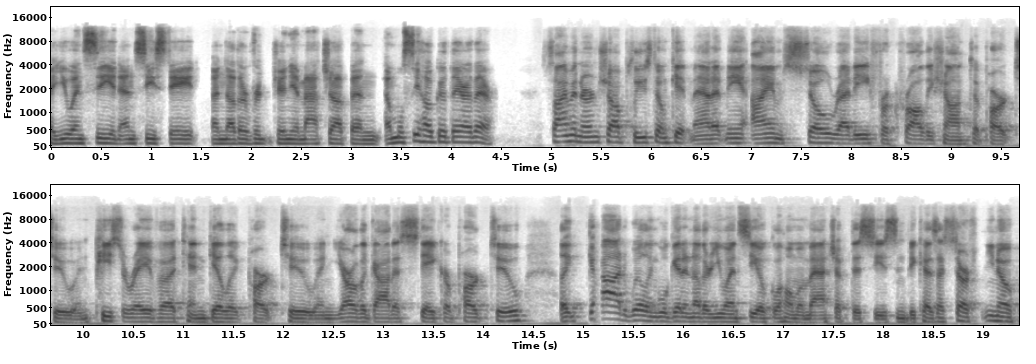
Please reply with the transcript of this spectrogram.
a UNC and NC State, another Virginia matchup, and and we'll see how good they are there. Simon Earnshaw, please don't get mad at me. I am so ready for Crawley Shanta part two and Pisareva Tanguilig part two and Yarlagadda Staker part two. Like, God willing, we'll get another UNC Oklahoma matchup this season because I start, you know,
